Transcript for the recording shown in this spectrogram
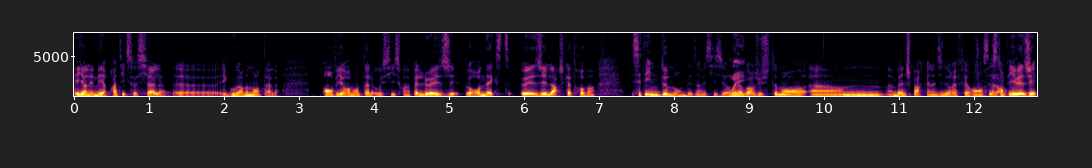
ayant les meilleures pratiques sociales euh, et gouvernementales. Environnementales aussi, ce qu'on appelle l'ESG, Euronext, ESG large 80. C'était une demande des investisseurs d'avoir justement un, un, benchmark, un indice de référence estampillé ESG.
